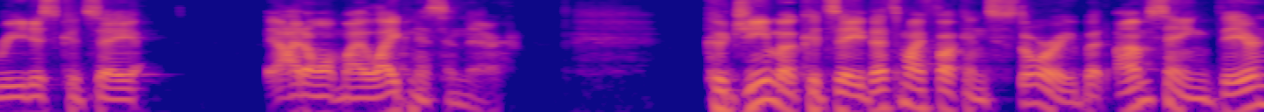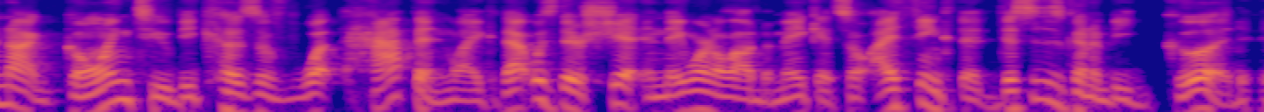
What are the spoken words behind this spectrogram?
Reedus could say, "I don't want my likeness in there." Kojima could say, "That's my fucking story," but I'm saying they're not going to because of what happened. Like that was their shit, and they weren't allowed to make it. So I think that this is going to be good.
